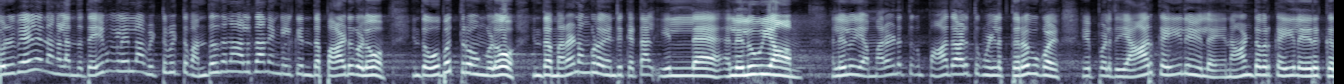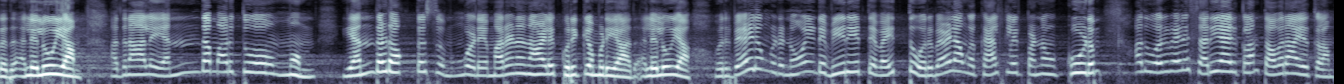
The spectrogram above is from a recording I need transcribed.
ஒருவேளை நாங்கள் அந்த தெய்வங்களெல்லாம் விட்டு விட்டு வந்ததுனால தான் எங்களுக்கு இந்த பாடுகளோ இந்த உபத்திரவங்களோ இந்த மரணங்களோ என்று கேட்டால் இல்லை. அல்லேலூயாம் அல்லலுயா மரணத்துக்கும் பாதாளத்துக்கும் உள்ள திறவுகள் இப்பொழுது யார் கையிலும் இல்லை. என் ஆண்டவர் கையில் இருக்கிறது. அல்லேலூயா. அதனால எந்த மருத்துவமும் எந்த டாக்டர்ஸும் உங்களுடைய மரண நாளை குறிக்க முடியாது. அல்லலுயா. ஒருவேளை உங்களுடைய நோயுடைய வீரியத்தை வைத்து ஒருவேளை அவங்க கால்குலேட் பண்ண கூடும். அது ஒருவேளை சரியாக இருக்கலாம் தவறாக இருக்கலாம்.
